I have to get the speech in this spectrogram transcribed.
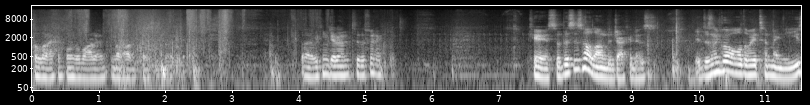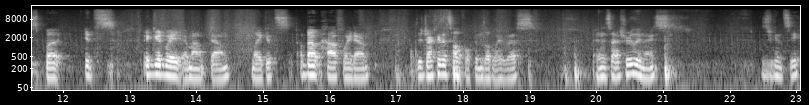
put a lot of headphones a lot in, in a lot of places. But, but we can get into the fitting. Okay, so this is how long the jacket is. It doesn't go all the way to my knees, but it's a good way amount down. Like it's about halfway down. The jacket itself opens up like this, and it's actually really nice, as you can see.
